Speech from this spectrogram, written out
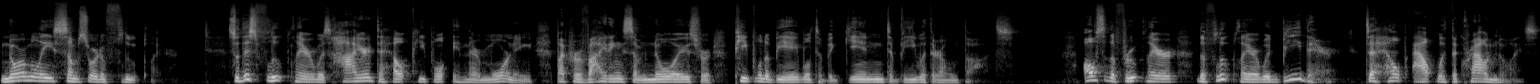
normally some sort of flute player. So, this flute player was hired to help people in their mourning by providing some noise for people to be able to begin to be with their own thoughts. Also, the flute player, the flute player would be there to help out with the crowd noise.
